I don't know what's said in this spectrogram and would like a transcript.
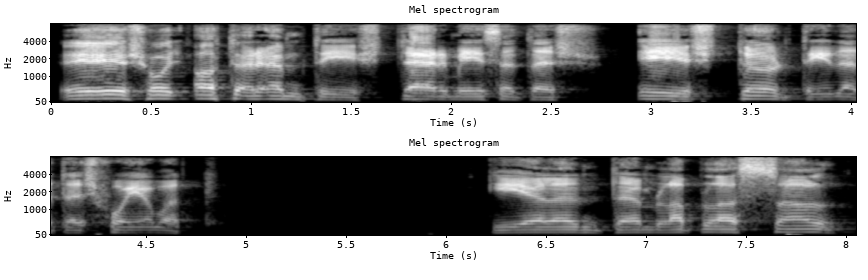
és hogy a teremtés természetes és történetes folyamat. Kijelentem Laplasszal,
